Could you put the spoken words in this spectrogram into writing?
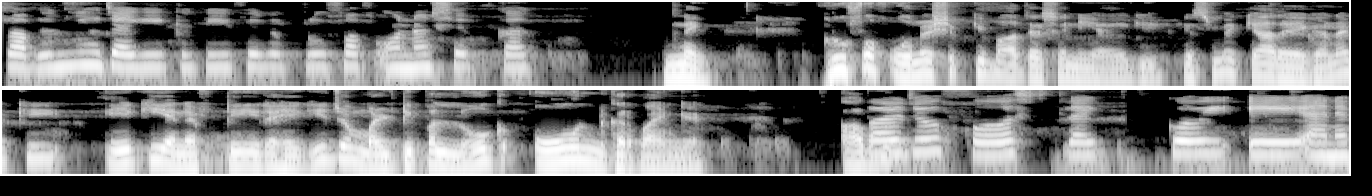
प्रॉब्लम नहीं हो जाएगी? क्योंकि फिर प्रूफ ऑफ़ ओनरशिप का नहीं। प्रूफ ऑफ़ ओनरशिप की बात ऐसे नहीं आएगी। इसमें क्या रहेगा ना कि एक ही एनएफटी रहेगी जो मल्टीपल लोग ओन कर पाएँगे। अब पर जो फ़र्स्ट लाइक कोई ए एन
